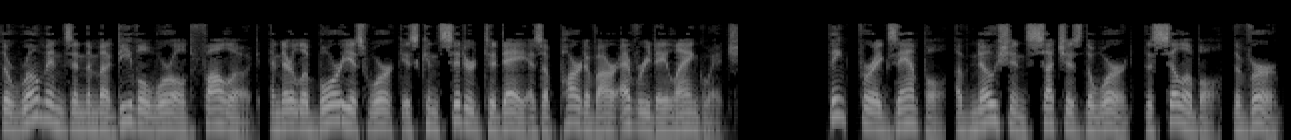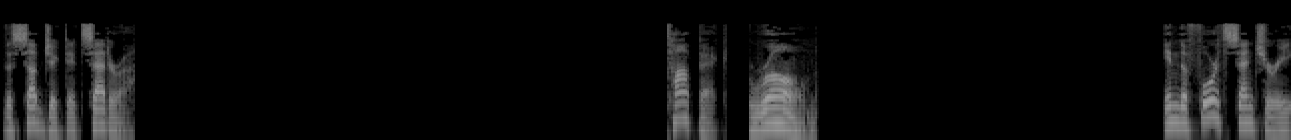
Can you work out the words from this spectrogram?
The Romans and the medieval world followed, and their laborious work is considered today as a part of our everyday language. Think, for example, of notions such as the word, the syllable, the verb, the subject etc. Rome In the 4th century,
